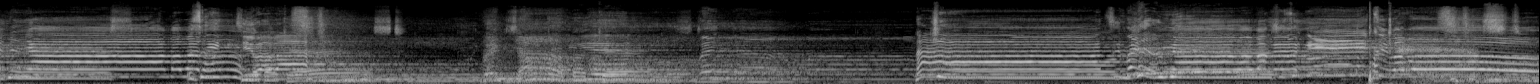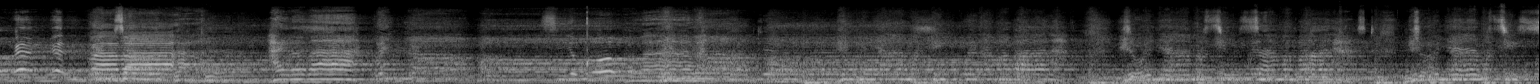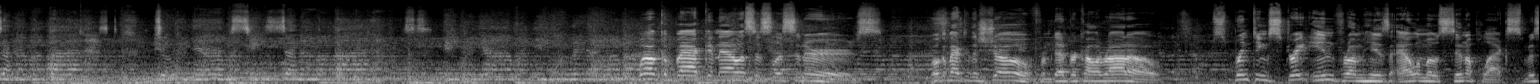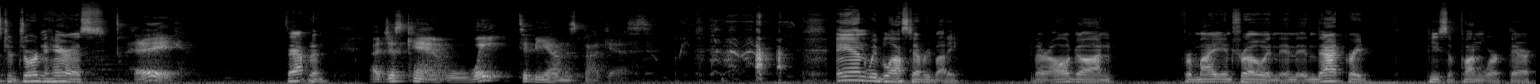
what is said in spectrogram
Zamba Podcast. Zamba Podcast. Welcome back, analysis listeners. Welcome back to the show from Denver, Colorado. Sprinting straight in from his Alamo Cineplex, Mr. Jordan Harris. Hey, What's happening? I just can't wait to be on this podcast. And we've lost everybody. They're all gone from my intro and, and, and that great piece of pun work there.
